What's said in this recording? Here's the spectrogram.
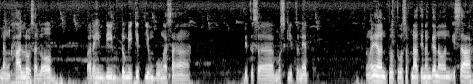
ng halo sa loob para hindi dumikit yung bunga sa dito sa mosquito net. So ngayon, tutusok natin ng ganon, isa,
